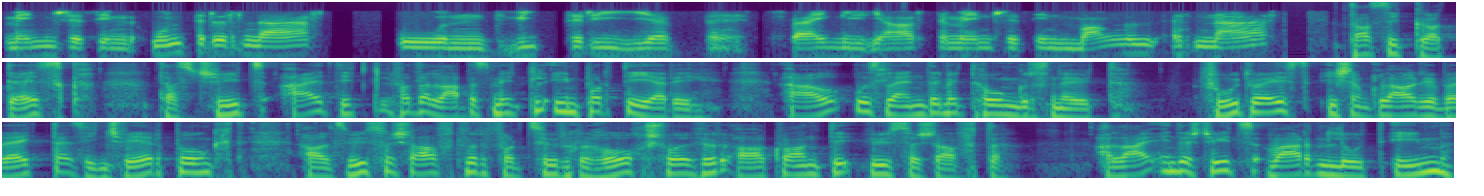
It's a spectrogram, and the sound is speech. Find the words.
Menschen sind unterernährt und weitere zwei Milliarden Menschen sind mangelernährt. Das ist grotesk, dass die Schweiz ein Drittel der Lebensmittel importiere, auch aus Ländern mit Hungersnöten. Food Waste ist am Claudio Beretta sein Schwerpunkt als Wissenschaftler der Zürcher Hochschule für angewandte Wissenschaften. Allein in der Schweiz werden laut ihm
